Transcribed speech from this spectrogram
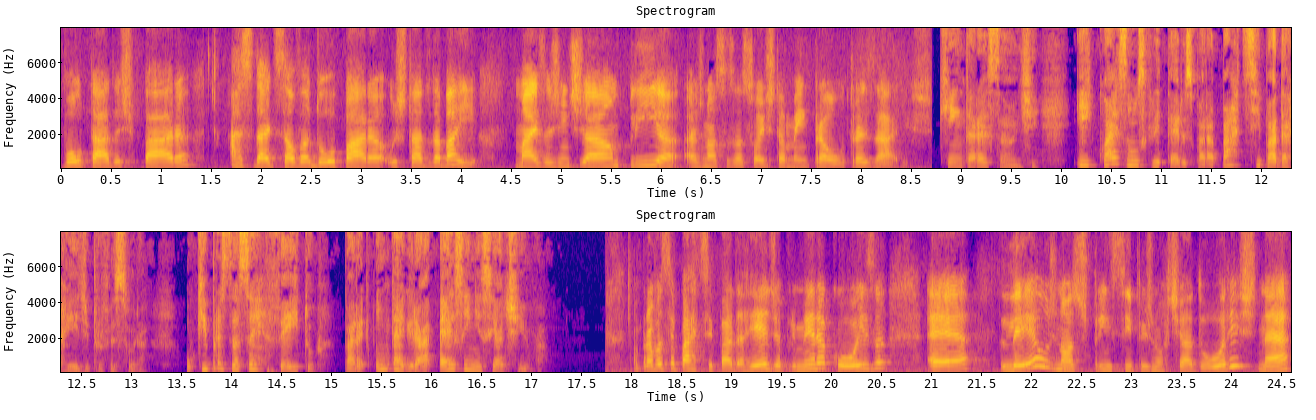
voltadas para a cidade de Salvador, para o estado da Bahia. Mas a gente já amplia as nossas ações também para outras áreas. Que interessante. E quais são os critérios para participar da rede, professora? O que precisa ser feito para integrar essa iniciativa? Então, para você participar da rede, a primeira coisa é ler os nossos princípios norteadores, né,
